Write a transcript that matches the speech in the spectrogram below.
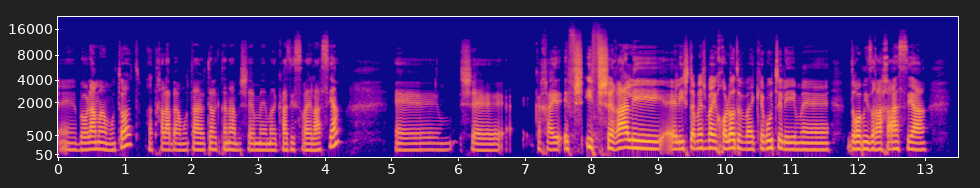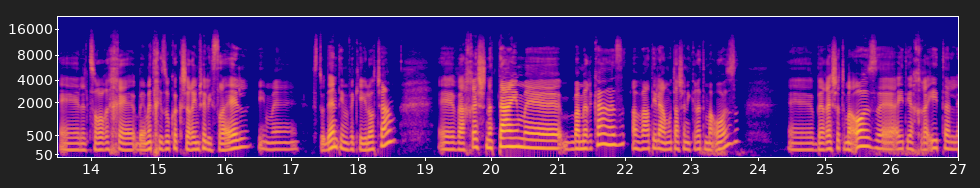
אה, בעולם העמותות, בהתחלה בעמותה יותר קטנה בשם אה, מרכז ישראל אסיה, אה, שככה אפשרה לי להשתמש ביכולות ובהיכרות שלי עם דרום-מזרח אסיה, לצורך באמת חיזוק הקשרים של ישראל עם סטודנטים וקהילות שם. ואחרי שנתיים במרכז עברתי לעמותה שנקראת מעוז. ברשת מעוז הייתי אחראית על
